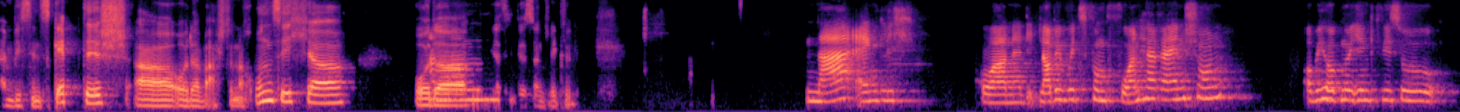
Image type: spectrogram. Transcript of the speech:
ein bisschen skeptisch äh, oder warst du noch unsicher? Oder um, ähm. wie hat sich das entwickelt? Na, eigentlich gar nicht. Ich glaube, ich wollte es von vornherein schon, aber ich habe nur irgendwie so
